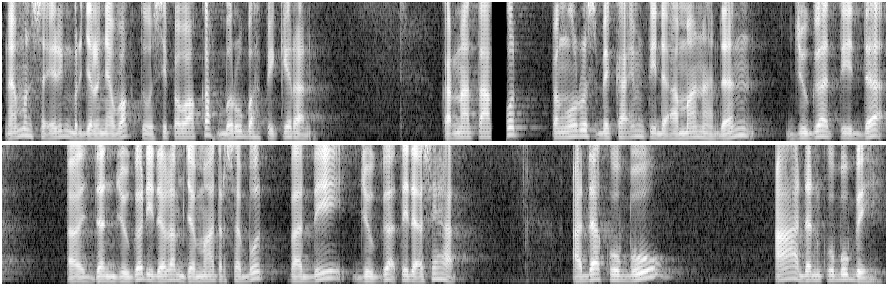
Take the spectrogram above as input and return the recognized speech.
Namun seiring berjalannya waktu, si pewakaf berubah pikiran. Karena takut pengurus BKM tidak amanah dan juga tidak eh, dan juga di dalam jemaah tersebut tadi juga tidak sehat. Ada kubu A dan kubu B,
